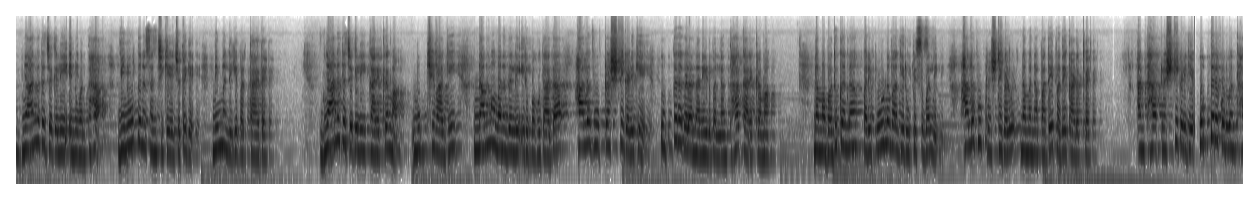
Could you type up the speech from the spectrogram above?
ಜ್ಞಾನದ ಜಗಲಿ ಎನ್ನುವಂತಹ ವಿನೂತನ ಸಂಚಿಕೆಯ ಜೊತೆಗೆ ನಿಮ್ಮಲ್ಲಿಗೆ ಬರ್ತಾ ಇದೆ. ಜ್ಞಾನದ ಜಗಲಿ ಕಾರ್ಯಕ್ರಮ ಮುಖ್ಯವಾಗಿ ನಮ್ಮ ಮನದಲ್ಲಿ ಇರಬಹುದಾದ ಹಲವು ಪ್ರಶ್ನೆಗಳಿಗೆ ಉತ್ತರಗಳನ್ನ ನೀಡಬಲ್ಲಂತಹ ಕಾರ್ಯಕ್ರಮ. ನಮ್ಮ ಬದುಕನ್ನ ಪರಿಪೂರ್ಣವಾಗಿ ರೂಪಿಸುವಲ್ಲಿ ಹಲವು ಪ್ರಶ್ನೆಗಳು ನಮ್ಮನ್ನ ಪದೇ ಪದೇ ಕಾಡುತ್ತವೆ. ಅಂತಹ ಪ್ರಶ್ನೆಗಳಿಗೆ ಉತ್ತರ ಕೊಡುವಂತಹ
